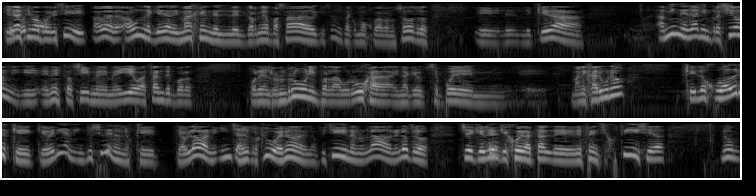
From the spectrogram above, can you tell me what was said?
Qué lástima porque sí, a ver, aún le queda la imagen del, torneo pasado y quizás hasta cómo juega con nosotros. Eh, le, queda... A mí me da la impresión, y en esto sí me, guío bastante por, por el run run y por la burbuja en la que se puede mm, eh, manejar uno, que los jugadores que, que venían, inclusive eran los que te hablaban hinchas de otros clubes, ¿no? En la oficina, en un lado, en el otro, che, qué bien que juega tal de defensa y justicia no,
